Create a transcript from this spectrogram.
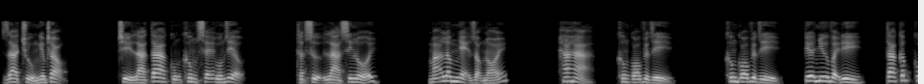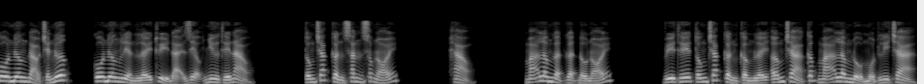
Gia chủ nghiêm trọng. Chỉ là ta cũng không sẽ uống rượu. Thật sự là xin lỗi. Mã lâm nhẹ giọng nói. Ha ha, không có việc gì. Không có việc gì, kia như vậy đi, ta cấp cô nương đảo chén nước, cô nương liền lấy thủy đại rượu như thế nào. Tống chắc cần săn sóc nói. Hảo. Mã Lâm gật gật đầu nói. Vì thế Tống chắc cần cầm lấy ấm trà cấp Mã Lâm đổ một ly trà.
